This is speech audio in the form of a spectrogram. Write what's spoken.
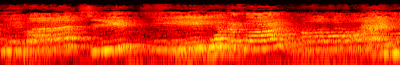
river sea waterfall and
